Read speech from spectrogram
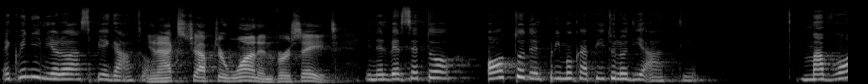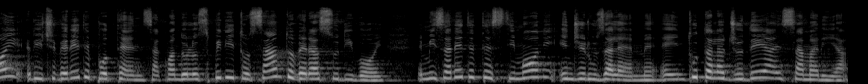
E quindi glielo ha spiegato. In Acts chapter 1 and verse 8, E Nel versetto 8 del primo capitolo di Atti. Ma voi riceverete potenza quando lo Spirito Santo verrà su di voi e mi sarete testimoni in Gerusalemme e in tutta la Giudea e Samaria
